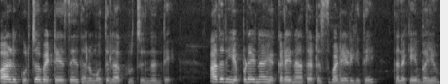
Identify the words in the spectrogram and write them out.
వాళ్ళు కూర్చోబెట్టేస్తే తను మొద్దులా కూర్చుందంతే. అతను ఎప్పుడైనా ఎక్కడైనా తటస్థపడి అడిగితే తనకేం భయం?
